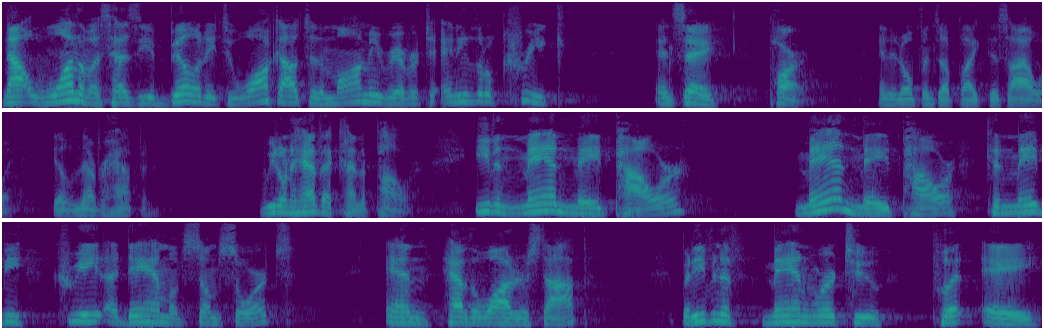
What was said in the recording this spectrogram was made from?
Not one of us has the ability to walk out to the Maumee River, to any little creek, and say, part. And it opens up like this aisleway. It'll never happen. We don't have that kind of power. Even man made power, man made power can maybe create a dam of some sort and have the water stop. But even if man were to put a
